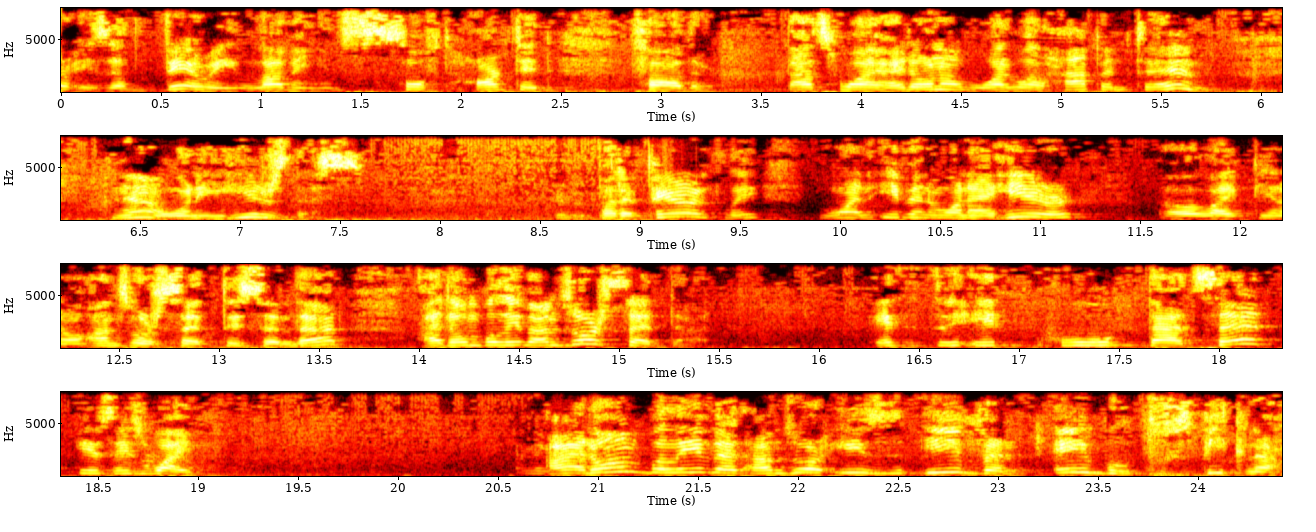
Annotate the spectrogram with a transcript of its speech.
Is a very loving and soft-hearted father. That's why I don't know what will happen to him now when he hears this. But apparently, when even when I hear, uh, like you know, Anzor said this and that, I don't believe Anzor said that. It, it, who that said is his wife. I don't believe that Anzor is even able to speak now.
